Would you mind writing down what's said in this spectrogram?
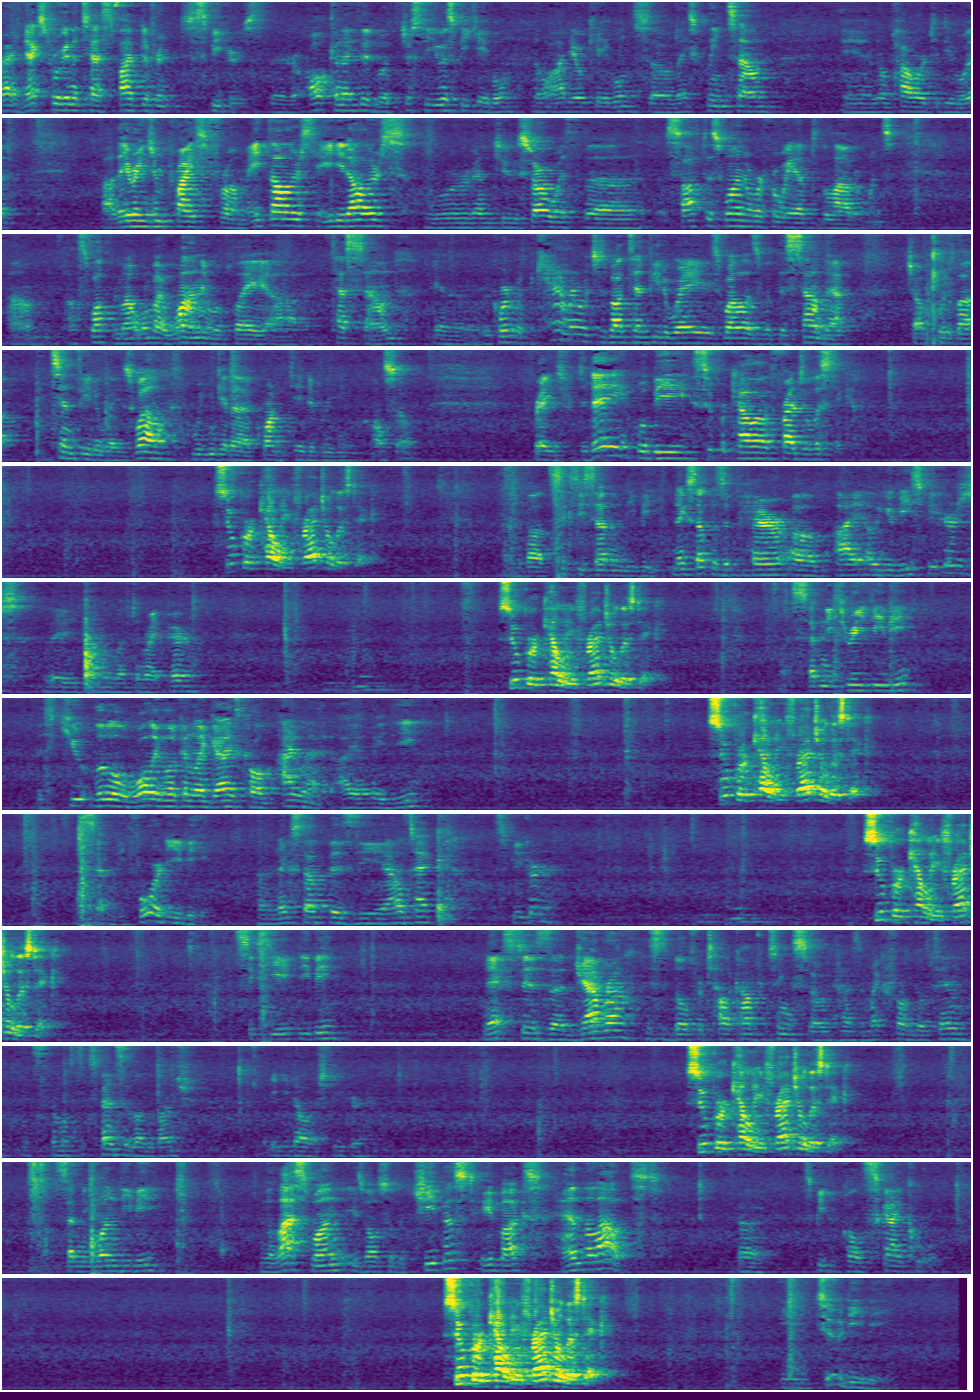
All right, next we're going to test five different speakers. They're all connected with just a USB cable, no audio cable, so nice clean sound and no power to deal with. Uh, they range in price from $8 to $80. We're going to start with the softest one and work our way up to the louder ones. Um, I'll swap them out one by one and we'll play uh, test sound and record it with the camera, which is about 10 feet away, as well as with this sound app, which I'll put about 10 feet away as well. We can get a quantitative reading also. Phrase for today will be supercalifragilistic. Supercalifragilistic. And about 67 dB. Next up is a pair of iLuv speakers. They come in left and right pair. Supercalifragilistic. 73 dB. This cute little Wally looking like guy is called ILAD, I-L-A-D. Supercalifragilistic. 74 dB. Uh, next up is the Altec speaker. Supercalifragilistic. 68 dB. Next is the Jabra. This is built for teleconferencing, so it has a microphone built in. It's the most expensive of the bunch, $80 speaker. Supercalifragilistic. 71 dB. And the last one is also the cheapest, 8 bucks, and the loudest. A speaker called SkyCool. Fragilistic. 82 dB.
